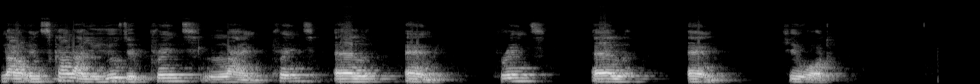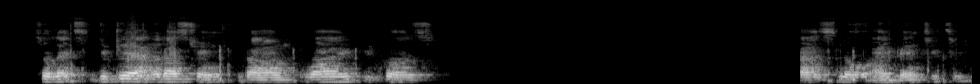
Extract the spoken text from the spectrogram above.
Now in Scala, you use the print line, print ln, print ln keyword. So let's declare another string val y equals has no identity.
